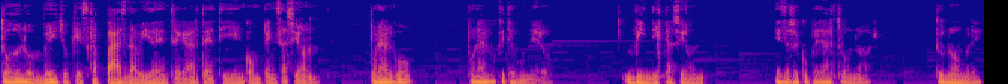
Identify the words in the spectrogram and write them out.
todo lo bello que es capaz la vida de entregarte a ti en compensación por algo, por algo que te vulneró. Vindicación es recuperar tu honor, tu nombre,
